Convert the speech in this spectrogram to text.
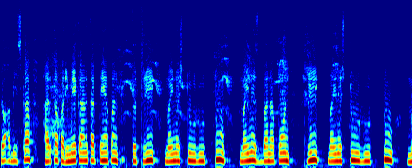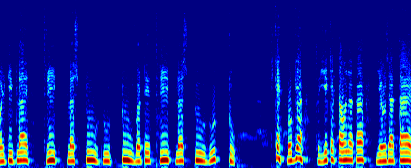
तो अब इसका हर का परिमेयकरण करते हैं अपन तो three minus two root two minus one upon three minus two root two multiply three plus two root two बटे three plus two root two ठीक है, हो गया। तो ये कितना हो जाता है? ये हो जाता है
